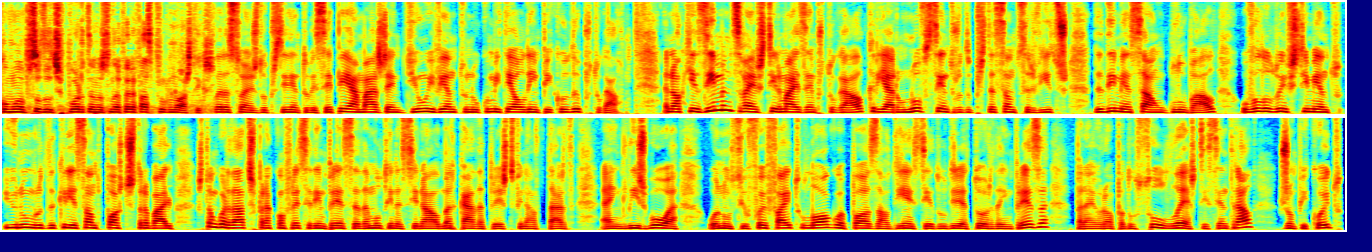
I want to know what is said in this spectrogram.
Como uma pessoa do desporto, na segunda-feira faço prognósticos. Declarações do presidente do BCP à margem de um evento no Comitê Olímpico de Portugal. A Nokia Siemens vai investir mais em Portugal, criar um novo centro de prestação de serviços de dimensão global. O valor do investimento e o número de criação de postos de trabalho estão guardados para a conferência de imprensa da multinacional marcada para este final de tarde em Lisboa. O anúncio foi feito logo após a audiência do diretor da empresa para a Europa do Sul, Leste e Central, João Picoito,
